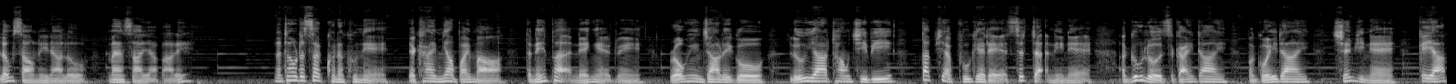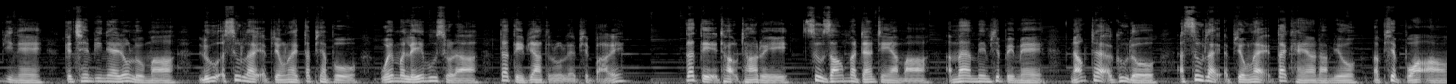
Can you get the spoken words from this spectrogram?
လှုပ်ဆောင်နေတာလို့မှန်းဆရပါတယ်။2019ခုနှစ်ရခိုင်မြောက်ပိုင်းမှာတနင်္ဖတ်အနေငယ်အတွင်း ရိုဟင်ဂျာတွေကိုလူရာထောင်ချီပြီးတပ်ဖြတ်ဖူးခဲ့တဲ့စစ်တပ်အနေနဲ့အခုလိုစကိုင်းတိုင်းမကွေးတိုင်းချင်းပြည်နယ်ကယားပြည်နယ်ကချင်ပြည်နယ်တို့လိုမှာလူအစုလိုက်အပြုံလိုက်တပ်ဖြတ်ဖို့ဝယ်မလေးဘူးဆိုတာတပ်တည်ပြသလိုလည်းဖြစ်ပါတယ် သက်သေအထောက်အထားတွေစုဆောင်းမှတ်တမ်းတင်ရမှာအမှန်ပင်ဖြစ်ပေမဲ့နောက်ထပ်အခုလိုအစုလိုက်အပြုံလိုက်အသက်ခံရတာမျိုးမဖြစ်ပွားအောင်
